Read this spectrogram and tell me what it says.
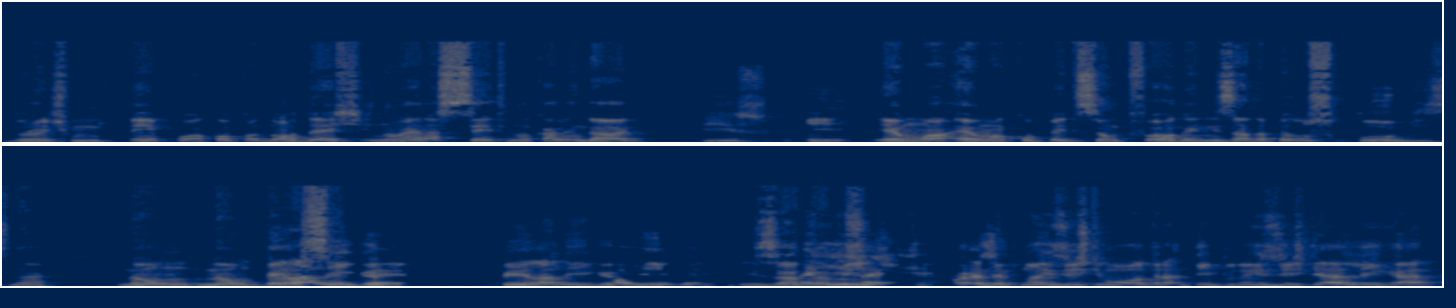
durante muito tempo, a Copa do Nordeste não era aceita no calendário. Isso. E é uma, é uma competição que foi organizada pelos clubes, né? Não, não pela, pela Liga. Pela Liga. Pela Liga, exatamente. Isso, por exemplo, não existe uma outra, tipo, não existe a Liga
